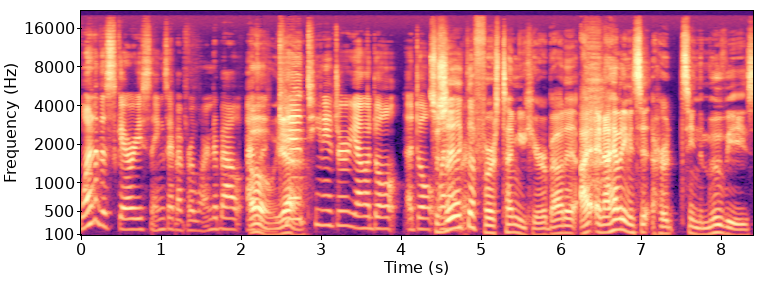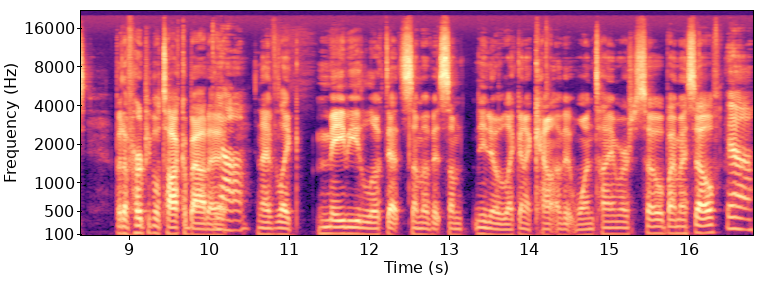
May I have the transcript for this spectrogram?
one of the scariest things I've ever learned about as Oh, a yeah. kid, teenager, young adult, adult. Especially like the first time you hear about it. I and I haven't even se- heard seen the movies, but I've heard people talk about it, yeah. and I've like maybe looked at some of it, some you know like an account of it one time or so by myself, Yeah.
